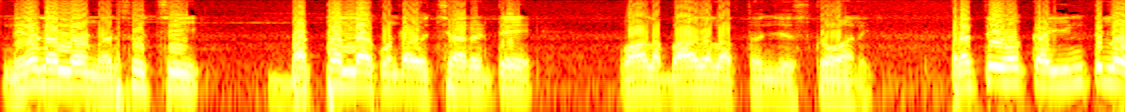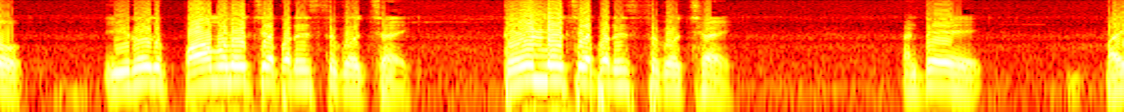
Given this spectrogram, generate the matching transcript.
నీళ్ళల్లో నడిచొచ్చి బట్టలు లేకుండా వచ్చారంటే వాళ్ళ బాధలు అర్థం చేసుకోవాలి. ప్రతి ఒక్క ఇంటిలో ఈరోజు పాములు వచ్చే పరిస్థితికి వచ్చాయి తేళ్ళు వచ్చే పరిస్థితికి వచ్చాయి. అంటే పై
